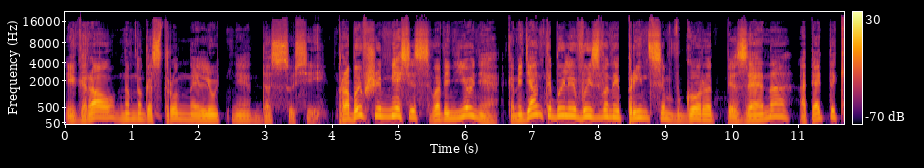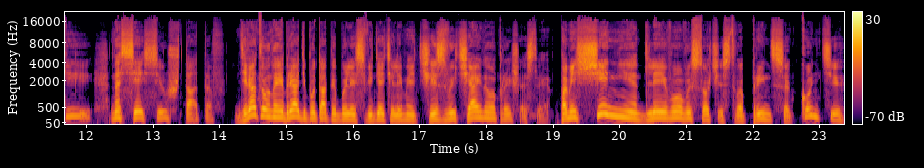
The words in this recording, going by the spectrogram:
играл на многострунной лютне Дассуси. Пробывший месяц в Авиньоне, комедианты были вызваны принцем в город Пезена, опять-таки на сессию штатов. 9 ноября депутаты были свидетелями чрезвычайного происшествия. Помещение для его высочества принца Конти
